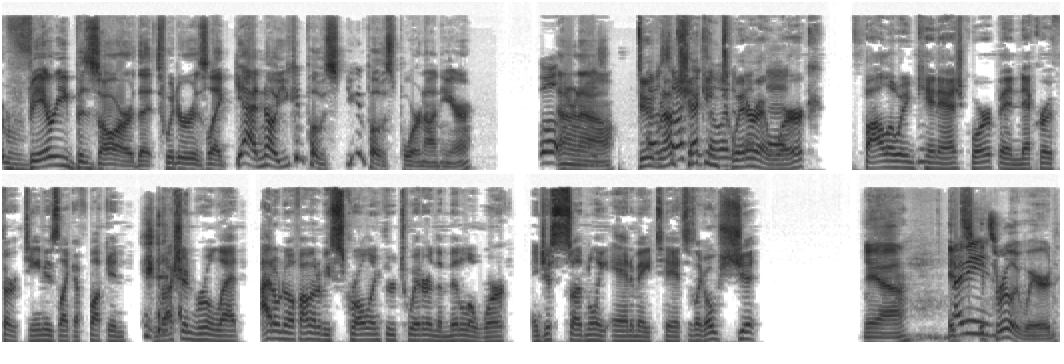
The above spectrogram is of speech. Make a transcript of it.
very bizarre that Twitter is like, yeah, no, you can post you can post porn on here. well, I don't know. Dude, when I'm checking Twitter at that. work, following Ken Ashcorp and Necro13 is like a fucking Russian roulette. I don't know if I'm going to be scrolling through Twitter in the middle of work and just suddenly anime tits. It's like, oh shit. Yeah. It's mean- it's really weird.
